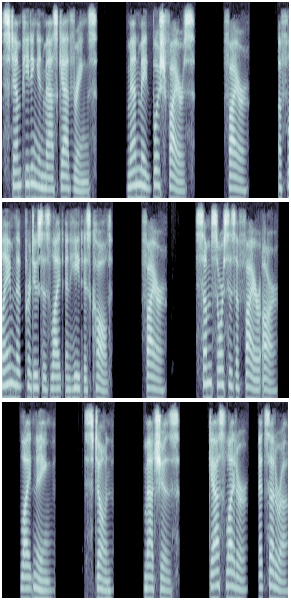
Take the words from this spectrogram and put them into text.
stampeding in mass gatherings, Man-made bush fires. Fire. A flame that produces light and heat is called fire. Some sources of fire are lightning, stone, matches, gas lighter, etc.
